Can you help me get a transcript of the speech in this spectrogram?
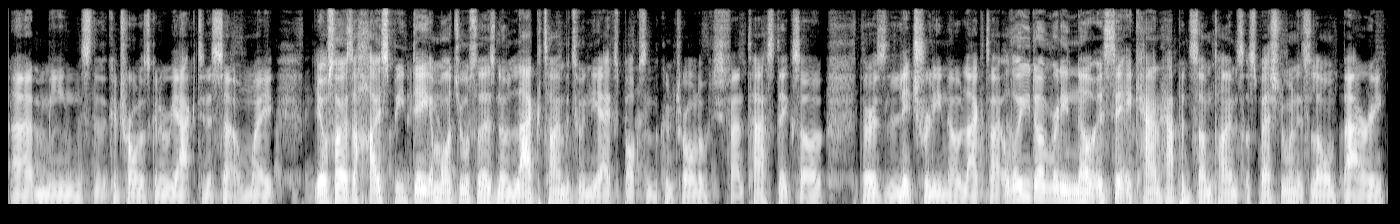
uh, means that the controller is going to react in a certain way. It also has a high-speed data module, so there's no lag time between the Xbox and the controller, which is fantastic. So there is literally no lag time. Although you don't really notice it, it can happen sometimes, especially when it's low on battery.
